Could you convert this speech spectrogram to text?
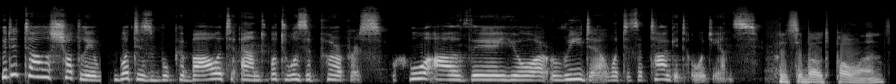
Could you tell us shortly what is book about and what was the purpose? Who are the, your reader? What is the target audience? It's about Poland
